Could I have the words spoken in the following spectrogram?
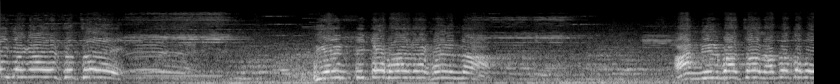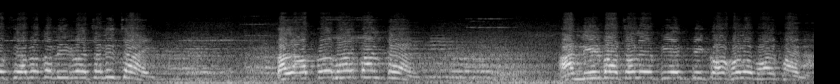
এই জায়গায় এসেছে। বিএনপিকে ভয় রাখেন না। আর নির্বাচন, আমরা তো বলছি, আমরা তো নির্বাচনই চাই। তাহলে আপনারা ভয় পান কেন? আর নির্বাচনে বিএনপি কখনো ভয় পায় না।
